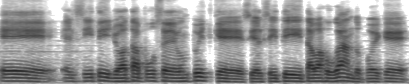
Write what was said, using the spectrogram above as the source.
eh, el City, yo hasta puse un tweet que si el City estaba jugando, pues que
